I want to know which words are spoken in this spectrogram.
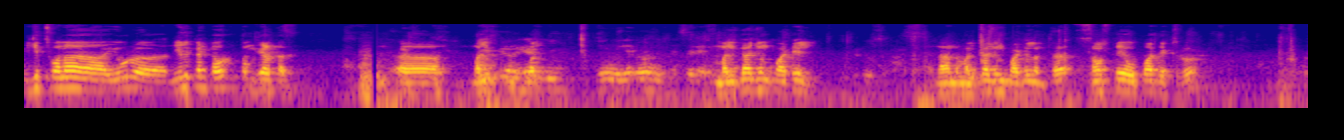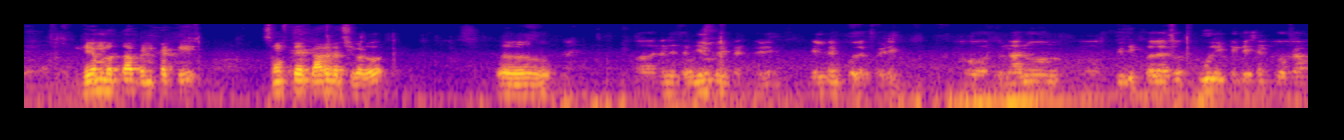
ವಿಜಿತ್ ಇವರು, ನೀಲಕಂಠ ಅವರು ತಮ್ಗೆ ಹೇಳ್ತಾರೆ. ಮಲ್ಲಿಕಾರ್ಜುನ್ ಪಾಟೀಲ್, ನಾನು ಮಲ್ಲಿಕಾರ್ಜುನ್ ಪಾಟೀಲ್ ಅಂತ ಸಂಸ್ಥೆಯ ಉಪಾಧ್ಯಕ್ಷರು. ಹೇಮಲತಾ ಬೆಣಕಟ್ಟಿ ಸಂಸ್ಥೆಯ ಕಾರ್ಯದರ್ಶಿಗಳು ನನ್ನ ಹೆಸರು ನೀಲ್ಕಂಠ್ ಅಂತ ಹೇಳಿ ನೀಲ್ಕಂಠ್ ಕೋಲಪ್ಪಳ್ಳಿ ಸೊ ಸೊ ನಾನು physics college school integration program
